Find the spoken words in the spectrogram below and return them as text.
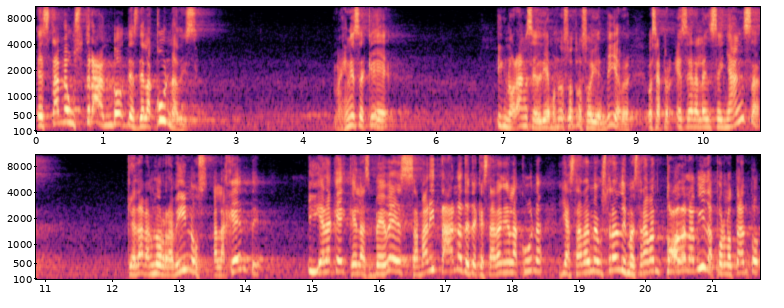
está meustrando desde la cuna, dice. Imagínense que ignorancia, diríamos nosotros hoy en día. O sea, pero esa era la enseñanza que daban los rabinos a la gente. Y era que, que, las bebés samaritanas, desde que estaban en la cuna, ya estaban mostrando y mostraban toda la vida. Por lo tanto,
